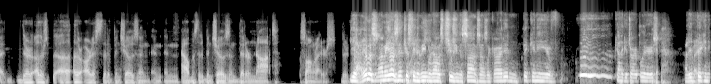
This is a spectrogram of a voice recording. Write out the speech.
uh, there are others uh, other artists that have been chosen and, and albums that have been chosen that are not songwriters. They're yeah, it was. I mean, it was interesting players. to me when I was choosing the songs. I was like, oh, I didn't pick any of kind of guitar players. I didn't right. pick any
